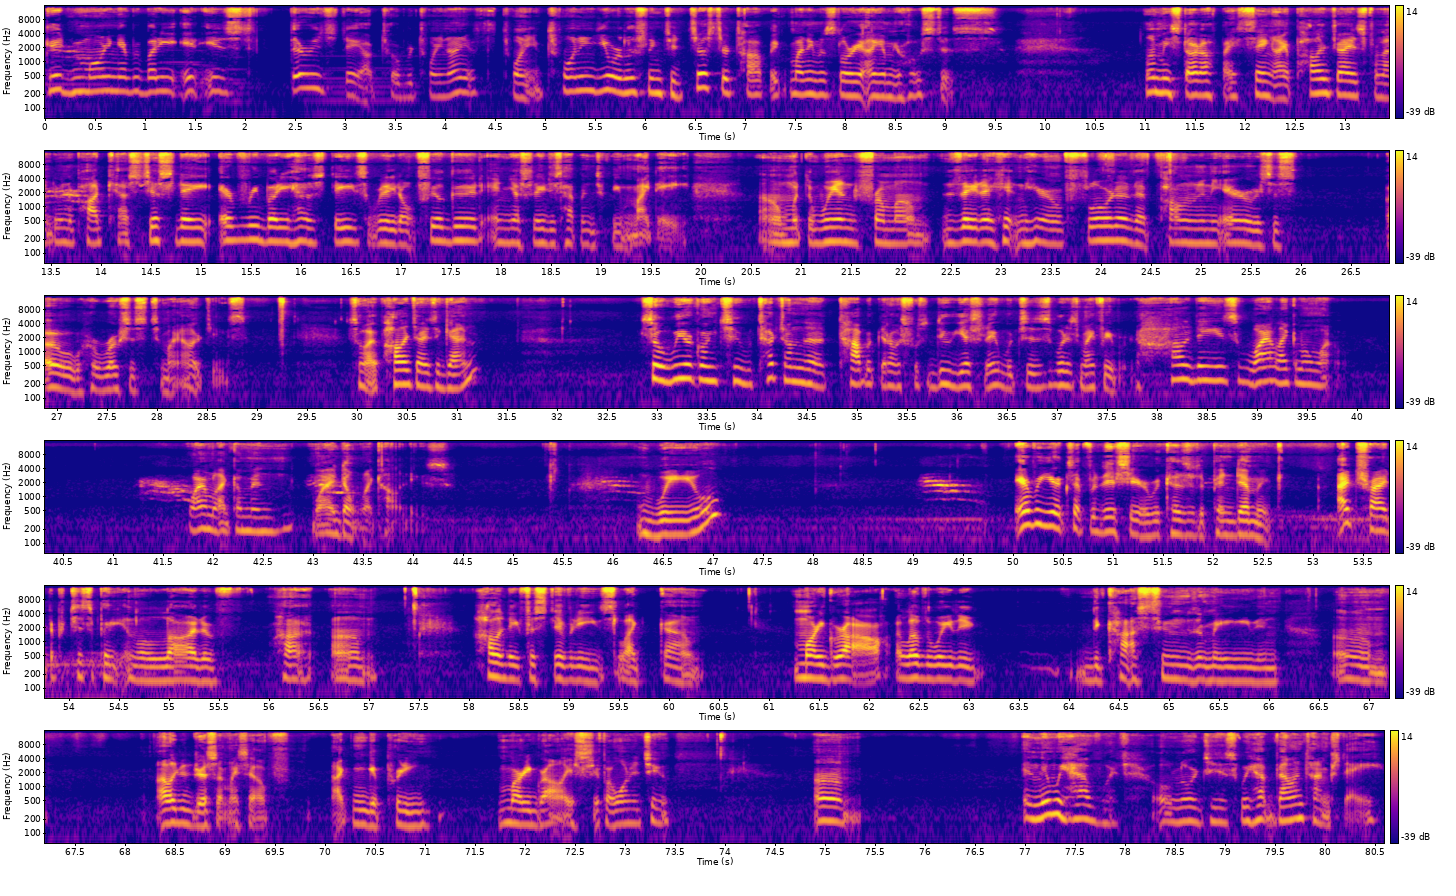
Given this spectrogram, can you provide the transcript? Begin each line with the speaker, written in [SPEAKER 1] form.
[SPEAKER 1] Good morning, everybody. It is Thursday, October 29th, 2020. You are listening to Just Your Topic. My name is Lori. I am your hostess. Let me start off by saying I apologize for not doing the podcast yesterday. Everybody has days where they don't feel good, and yesterday just happened to be my day. Um, with the wind from um, Zeta hitting here in Florida, that pollen in the air was just, oh, ferocious to my allergies. So I apologize again. So we are going to touch on the topic that I was supposed to do yesterday, which is what is my favorite holidays, why I like them, and why, why I like them, and why I don't like holidays. Well, every year except for this year because of the pandemic, I tried to participate in a lot of um, holiday festivities like um, Mardi Gras. I love the way the the costumes are made, and um, I like to dress up myself. I can get pretty Mardi Gras-ish if I wanted to. Um, and then we have what? Oh Lord Jesus, we have Valentine's Day.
